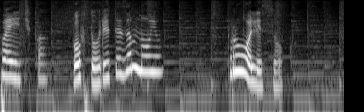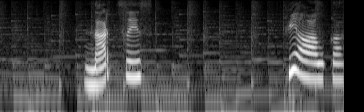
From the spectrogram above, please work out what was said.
феєчка. Повторюйте за мною. Пролісок. Нарцис. Фіалка.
